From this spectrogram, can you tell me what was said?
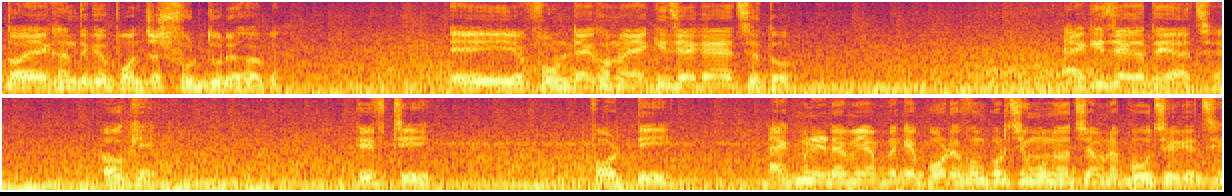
দয়া, এখান থেকে পঞ্চাশ ফুট দূরে হবে। এই ফোনটা এখনও একই জায়গায় আছে তো? একই জায়গাতে আছে? ওকে। ফিফটি ফোরটি এক মিনিট, আমি আপনাকে পরে ফোন করছি, মনে হচ্ছে আমরা পৌঁছে গেছি।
